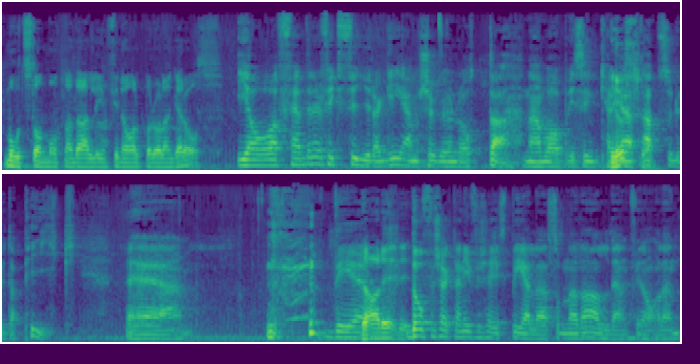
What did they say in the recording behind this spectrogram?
motstånd mot Nadal i en final på Roland Garros. Ja, Federer fick 4 GM 2008 när han var i sin karriärs absoluta peak. Eh, det, ja, det, det, Då försökte han i och för sig spela som Nadal den finalen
